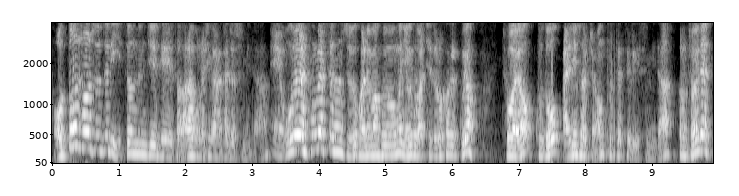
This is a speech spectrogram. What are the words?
어떤 선수들이 있었는지에 대해서 알아보는 시간을 가졌습니다. 네, 오늘 훈멜스 선수 관련 방송은 여기서 마치도록 하겠고요. 좋아요, 구독, 알림 설정 부탁드리겠습니다. 그럼 저희는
